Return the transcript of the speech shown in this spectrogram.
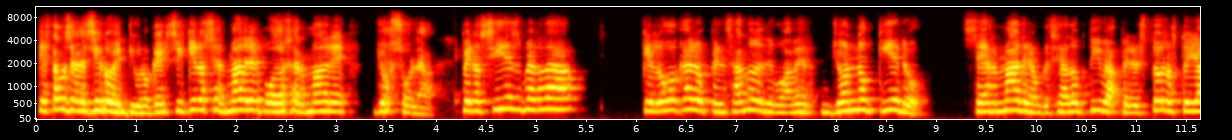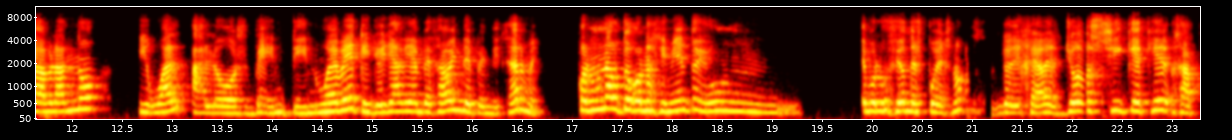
Que estamos en el siglo XXI, que si quiero ser madre, puedo ser madre yo sola. Pero sí es verdad que luego, claro, pensando, digo, a ver, yo no quiero ser madre, aunque sea adoptiva, pero esto lo estoy hablando igual a los 29, que yo ya había empezado a independizarme, con un autoconocimiento y un evolución después, ¿no? Yo dije, a ver, yo sí que quiero, o sea,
